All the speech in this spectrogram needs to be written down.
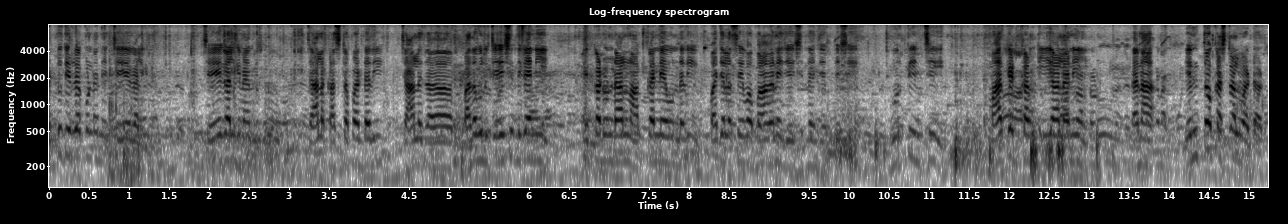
అడ్డు తిరగకుండా నేను చేయగలిగిన. చేయగలిగినందుకు చాలా కష్టపడ్డది చాలా పదవులు చేసింది కానీ ఎక్కడ ఉండాలనో అక్కడనే ఉన్నది. ప్రజల సేవ బాగానే చేసిందని చెప్పేసి గుర్తించి మార్కెట్ కమిటీ ఇవ్వాలని తన ఎంతో కష్టాలు పడ్డాడు.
